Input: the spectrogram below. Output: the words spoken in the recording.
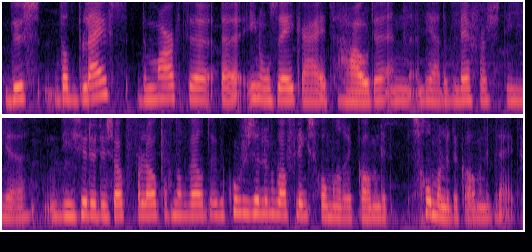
Dus dat blijft de markten uh, in onzekerheid houden. En uh, ja, de beleggers die, uh, die zullen dus ook voorlopig nog wel... de koersen zullen nog wel flink schommelen de komende, schommelen de komende tijd.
